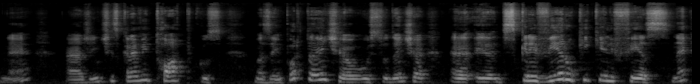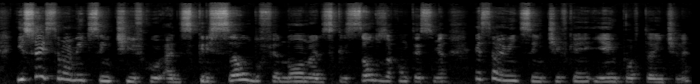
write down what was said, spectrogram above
né? A gente escreve em tópicos, mas é importante o estudante é, é, descrever o que, que ele fez. Né? Isso é extremamente científico, a descrição do fenômeno, a descrição dos acontecimentos é extremamente científica e é importante. Né?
